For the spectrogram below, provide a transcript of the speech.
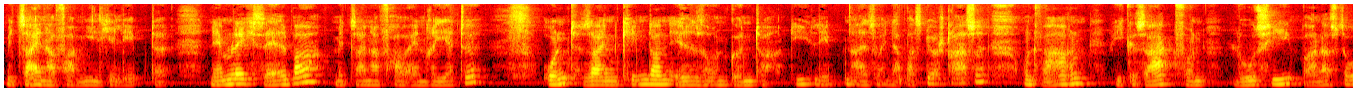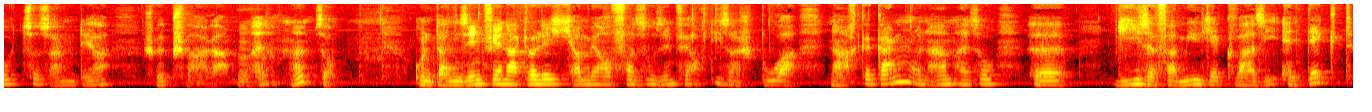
mit seiner Familie lebte, nämlich selber mit seiner Frau Henriette und seinen Kindern Ilse und Günther. Die lebten also in der Pasteurstraße und waren, wie gesagt, von Lucy war das sozusagen der Schwibschwager. Mhm. Also, ne, so. Und dann sind wir natürlich, haben wir auch so sind wir auch dieser Spur nachgegangen und haben also äh, diese Familie quasi entdeckt.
